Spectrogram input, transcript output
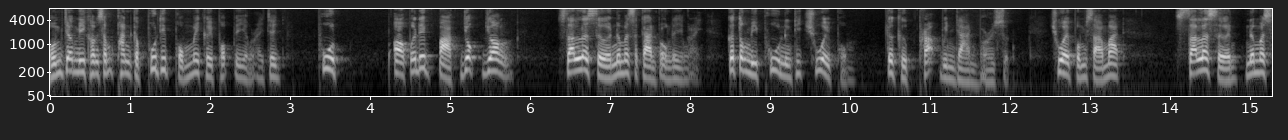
ผมจะมีความสัมพันธ์กับผู้ที่ผมไม่เคยพบได้อย่างไร จะพูดออกมาได้ปากยกย่องสรรเสริญนมัสการพระองค์ได้อย่างไร ก็ต้องมีผู้หนึ่งที่ช่วยผมก็คือพระวิญญาณบริสุทธิ์ ช่วยผมสามารถสรรเสริญนมัส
